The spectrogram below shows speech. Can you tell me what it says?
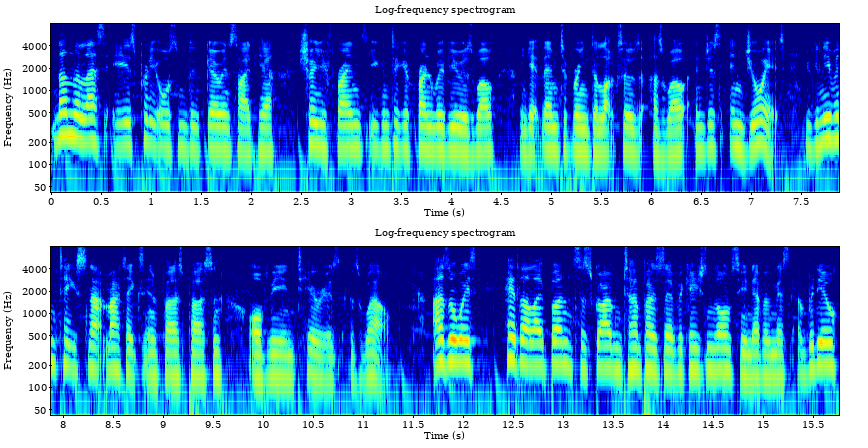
nonetheless, it is pretty awesome to go inside here, show your friends, you can take a friend with you as well and get them to bring Deluxos as well and just enjoy it. You can even take Snapmatics in first person of the interiors as well. As always, hit that like button, subscribe and turn post notifications on so you never miss a video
